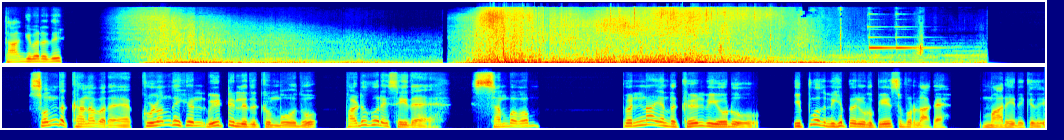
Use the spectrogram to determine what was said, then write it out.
தாங்கி வருது. சொந்த கணவரை குழந்தைகள் வீட்டில் இருக்கும்போது படுகொலை செய்த சம்பவம் பெண்ணா என்ற கேள்வியோடு இப்போது மிகப்பெரிய ஒரு பேசுபொருளாக மாறி இருக்குது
